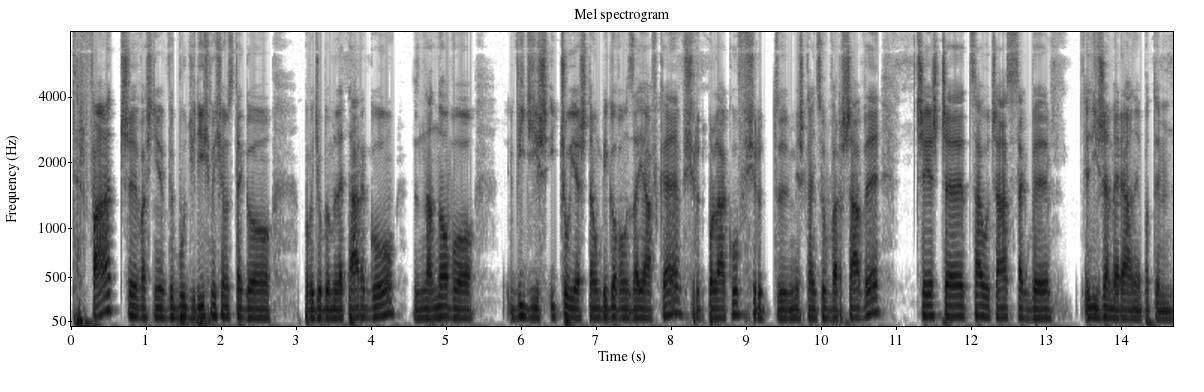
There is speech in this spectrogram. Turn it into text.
trwa, czy właśnie wybudziliśmy się z tego, powiedziałbym, letargu, na nowo widzisz i czujesz tę biegową zajawkę wśród Polaków, wśród mieszkańców Warszawy, czy jeszcze cały czas jakby liżemy rany po tym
